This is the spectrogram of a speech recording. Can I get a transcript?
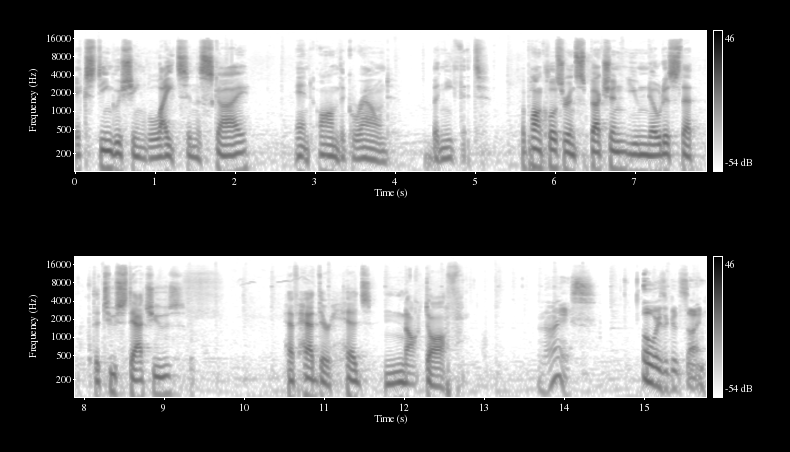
extinguishing lights in the sky and on the ground beneath it. Upon closer inspection, you notice that the two statues have had their heads knocked off. Nice. Always a good sign.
